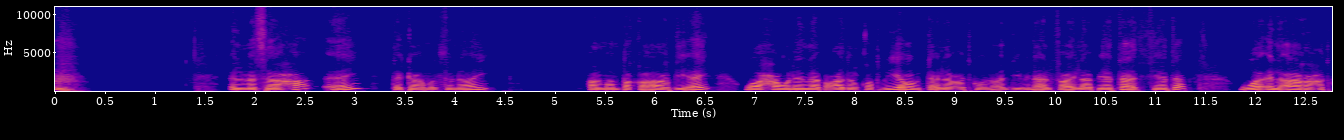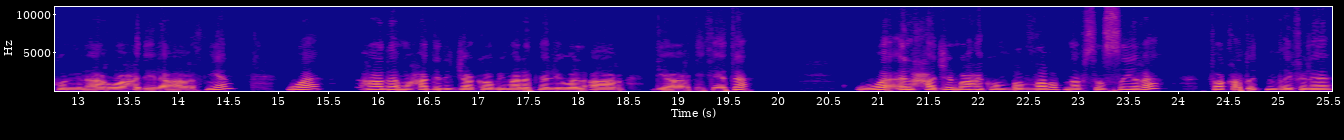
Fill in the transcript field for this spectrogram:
المساحة A تكامل ثنائي المنطقة RDA وأحولها للأبعاد القطبية وبالتالي راح تكون عندي من ألفا إلى بيتا الثيتا والآر راح تكون من R1 إلى R2 وهذا محدد الجاكوبي مالتنا اللي هو ال r dr d theta. والحجم راح يكون بالضبط نفس الصيغة فقط نضيف لها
